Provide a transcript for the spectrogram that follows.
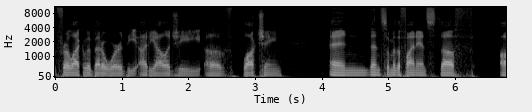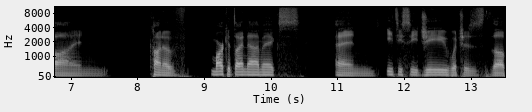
for lack of a better word, the ideology of blockchain, and then some of the finance stuff on kind of market dynamics and ETCG, which is the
